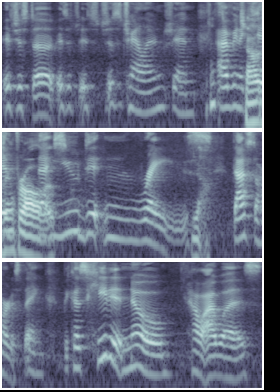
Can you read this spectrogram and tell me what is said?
it's just a it's a, it's just a challenge and having a kid for all of that you didn't raise. Yeah. That's the hardest thing because he didn't know how I was.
